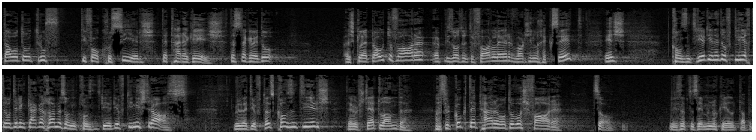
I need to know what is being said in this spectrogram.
da, wo du darauf dich fokussierst, dorthin gehst. Das sagen, wenn du hast gelernt Autofahren, etwas, was der Fahrlehrer wahrscheinlich sieht, ist, konzentriere dich nicht auf die Lichter, die dir entgegenkommen, sondern konzentriere dich auf deine Straße. Weil wenn du dich auf das konzentrierst, dann wirst du dort landen. Also guck dort her, wo du fahren willst. So. Ich weiß nicht, ob das immer noch gilt, aber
